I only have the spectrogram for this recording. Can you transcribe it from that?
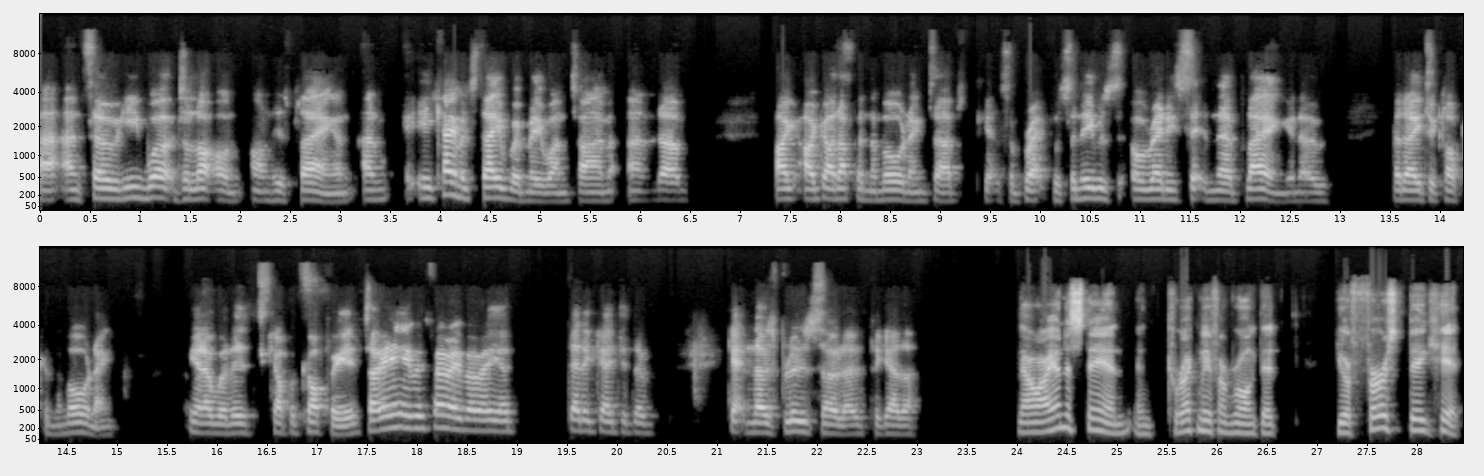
uh, and so he worked a lot on on his playing. And and he came and stayed with me one time, and um, I I got up in the morning to, get some breakfast, and he was already sitting there playing. You know, at eight o'clock in the morning. You know, with his cup of coffee. So he was very very uh, dedicated to getting those blues solos together. Now, I understand, and correct me if I'm wrong, that your first big hit,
